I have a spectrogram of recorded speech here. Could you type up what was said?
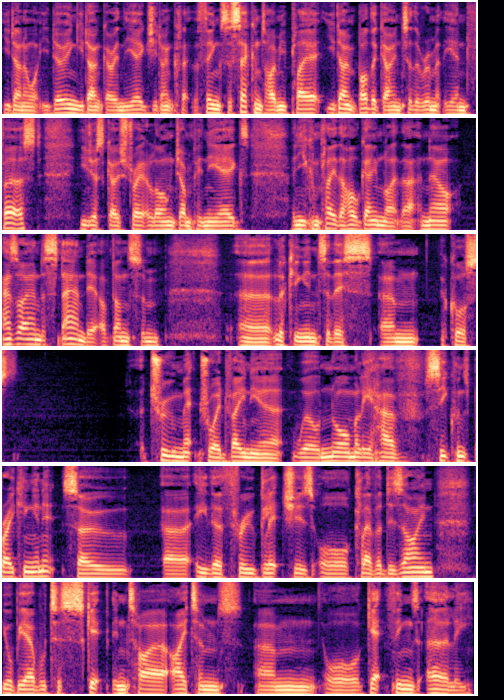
you don't know what you're doing. You don't go in the eggs. You don't collect the things. The second time you play it, you don't bother going to the room at the end first. You just go straight along, jump in the eggs, and you can play the whole game like that. And now, as I understand it, I've done some uh, looking into this. Um, of course, a true Metroidvania will normally have sequence breaking in it. So uh, either through glitches or clever design, you'll be able to skip entire items um, or get things early.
